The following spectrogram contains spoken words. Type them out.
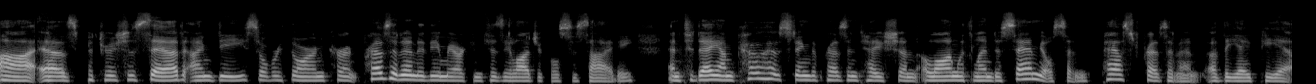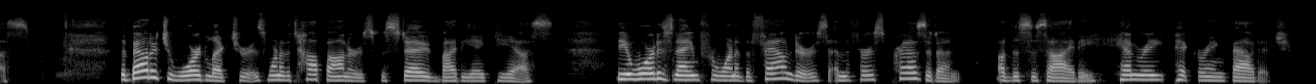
Uh, as Patricia said, I'm Dee Silverthorn, current president of the American Physiological Society, and today I'm co-hosting the presentation along with Linda Samuelson, past president of the APS. The Bowditch Award Lecture is one of the top honors bestowed by the APS. The award is named for one of the founders and the first president of the society, Henry Pickering Bowditch.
